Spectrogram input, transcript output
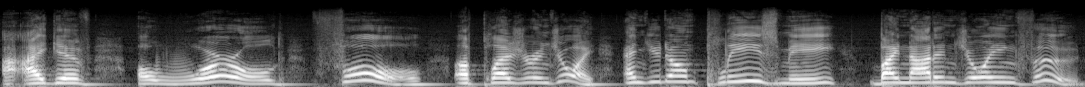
I, give a world full of pleasure and joy, and you don't please me by not enjoying food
